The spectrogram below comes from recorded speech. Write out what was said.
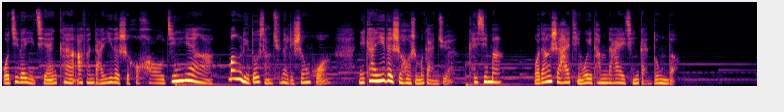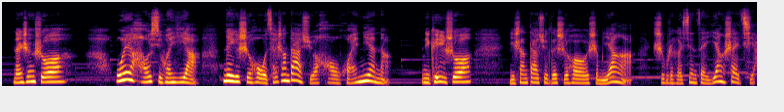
我记得以前看《阿凡达一》的时候好惊艳啊，梦里都想去那里生活。你看一的时候什么感觉？开心吗？我当时还挺为他们的爱情感动的。男生说：“我也好喜欢一啊，那个时候我才上大学，好怀念呐。”你可以说：“你上大学的时候什么样啊？是不是和现在一样帅气啊？”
